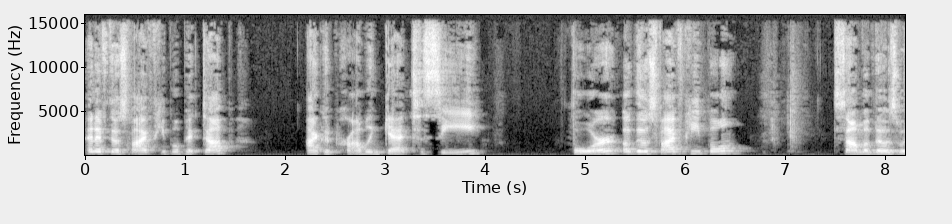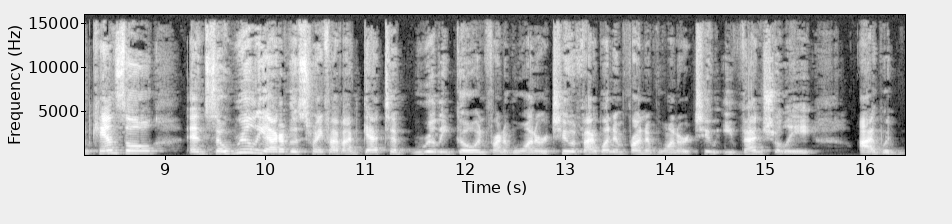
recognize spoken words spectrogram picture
And if those five people picked up, I could probably get to see four of those five people. Some of those would cancel. And so, really, out of those 25, I'd get to really go in front of one or two. If I went in front of one or two, eventually I would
